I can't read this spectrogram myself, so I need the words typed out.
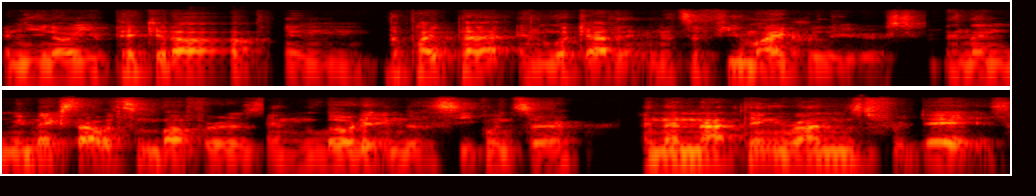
and, you know, you pick it up in the pipette and look at it and it's a few microliters. And then we mix that with some buffers and load it into the sequencer. And then that thing runs for days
